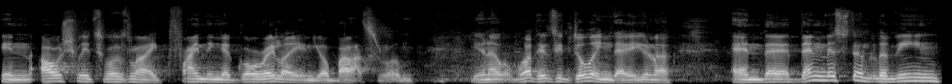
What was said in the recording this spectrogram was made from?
in Auschwitz was like finding a gorilla in your bathroom. You know, what is he doing there? You know. And uh, then Mr. Levine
